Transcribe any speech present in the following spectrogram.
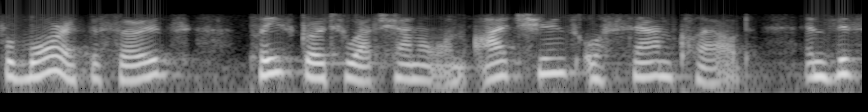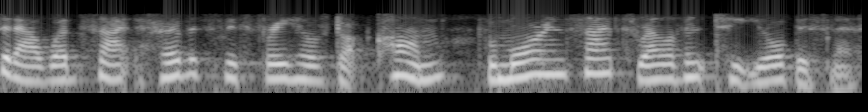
For more episodes, please go to our channel on iTunes or SoundCloud and visit our website herbertsmithfreehills.com for more insights relevant to your business.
